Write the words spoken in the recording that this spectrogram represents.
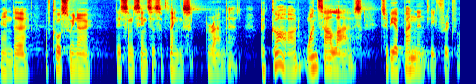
and uh, of course, we know there's some senses of things around that. But God wants our lives to be abundantly fruitful.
